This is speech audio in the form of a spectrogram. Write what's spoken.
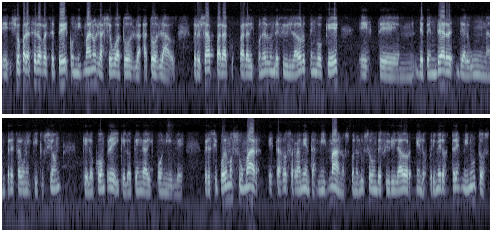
eh, yo para hacer RCP con mis manos la llevo a todos a todos lados, pero ya para, para disponer de un desfibrilador tengo que este, depender de alguna empresa, alguna institución que lo compre y que lo tenga disponible. Pero si podemos sumar estas dos herramientas, mis manos, con el uso de un desfibrilador en los primeros tres minutos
